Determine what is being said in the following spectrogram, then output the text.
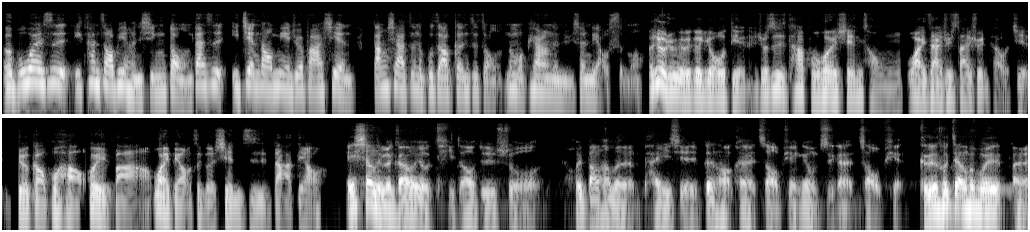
而不会是一看照片很心动，但是一见到面就发现当下真的不知道跟这种那么漂亮的女生聊什么。而且我觉得有一个优点，就是他不会先从外在去筛选条件，就搞不好会把外表这个限制打掉。哎，像你们刚刚有提到，就是说。会帮他们拍一些更好看的照片，更有质感的照片。可是会这样会不会反而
